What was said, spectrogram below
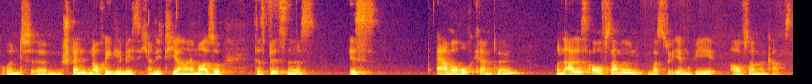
und ähm, spenden auch regelmäßig an die Tierheime. Also das Business ist Ärmel hochkrempeln, und alles aufsammeln, was du irgendwie aufsammeln kannst.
